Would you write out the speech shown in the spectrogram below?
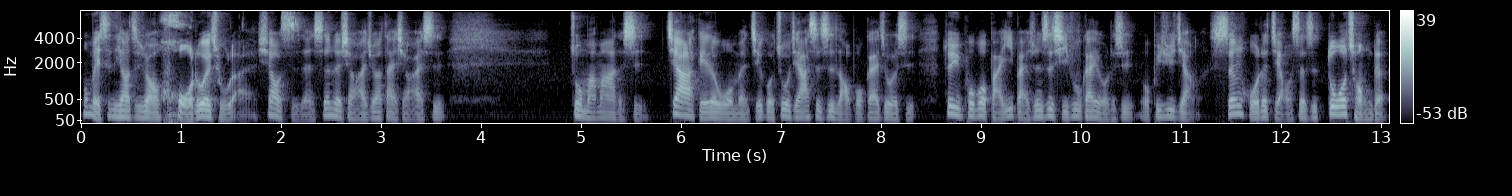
我每次听到这句话，火都会出来，笑死人！生了小孩就要带小孩是做妈妈的事，嫁给了我们，结果做家事是老婆该做的事。对于婆婆百依百顺是媳妇该有的事。我必须讲，生活的角色是多重的，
